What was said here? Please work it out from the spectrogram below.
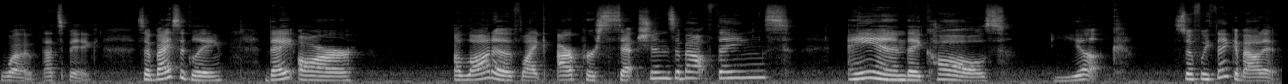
Whoa, that's big. So basically, they are a lot of like our perceptions about things and they cause yuck. So if we think about it,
